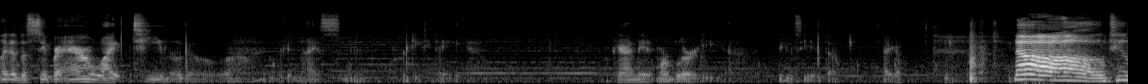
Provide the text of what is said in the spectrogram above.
Look at the Super Aaron White T logo. Looking nice and pretty today. Okay, I made it more blurry. You can see it though. There you go. No, too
